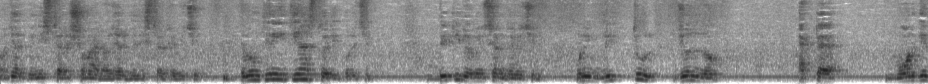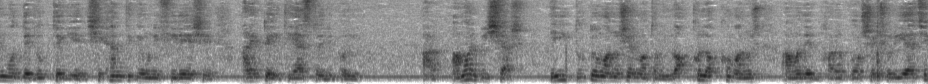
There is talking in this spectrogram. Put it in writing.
রজার বেনিস্টারের সময় রজার বেনিস্টার ভেবেছিল এবং তিনি ইতিহাস তৈরি করেছিলেন, বেটি রবিনসন ভেবেছিল উনি মৃত্যুর জন্য একটা মর্গের মধ্যে ঢুকতে গিয়ে সেখান থেকে উনি ফিরে এসে আরেকটা ইতিহাস তৈরি করলেন আর আমার বিশ্বাস, এই দুটো মানুষের মতন লক্ষ লক্ষ মানুষ আমাদের ভারতবর্ষে ছড়িয়ে আছে,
